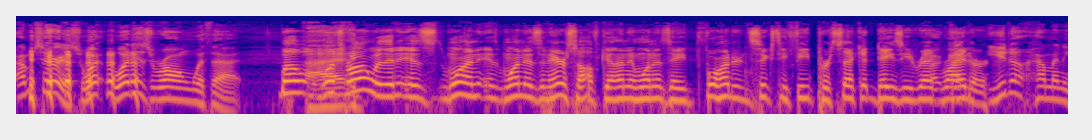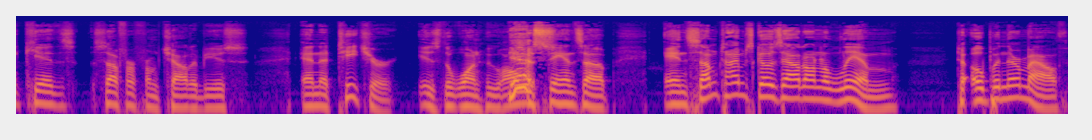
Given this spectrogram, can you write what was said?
I'm serious. what what is wrong with that? Well, what's wrong with it is one is one is an airsoft gun and one is a 460 feet per second Daisy Red Okay, Ryder. You know how many kids suffer from child abuse, and a teacher is the one who always Yes. stands up and sometimes goes out on a limb to open their mouth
